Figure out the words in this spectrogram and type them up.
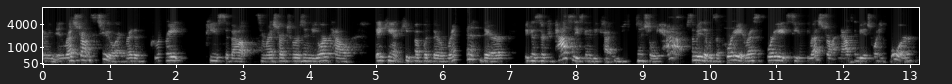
I mean, in restaurants too. I read a great piece about some restaurateurs in New York, how they can't keep up with their rent there because their capacity is going to be cut in potentially half. Somebody that was a 48 rest, 48 seat restaurant now it's going to be a 24.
